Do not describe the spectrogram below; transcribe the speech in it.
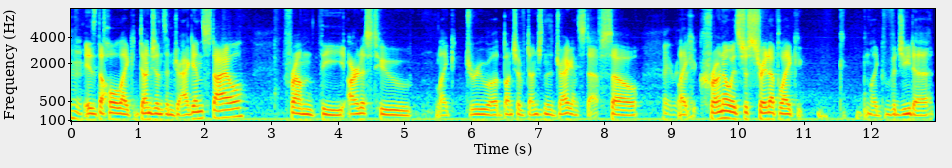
hmm. is the whole like Dungeons and Dragons style from the artist who like drew a bunch of Dungeons and Dragons stuff. So Wait, really? like Chrono is just straight up like like Vegeta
